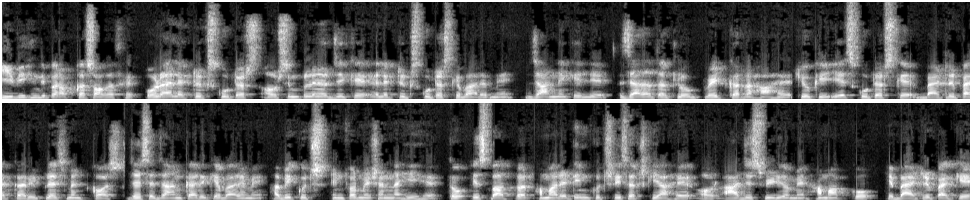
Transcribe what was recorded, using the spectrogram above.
ईवी हिंदी पर आपका स्वागत है। ओला इलेक्ट्रिक स्कूटर्स और सिंपल एनर्जी के इलेक्ट्रिक स्कूटर्स के बारे में जानने के लिए ज़्यादातर लोग वेट कर रहा है क्योंकि ये स्कूटर्स के बैटरी पैक का रिप्लेसमेंट कॉस्ट जैसे जानकारी के बारे में अभी कुछ इन्फॉर्मेशन नहीं है। तो इस बात पर हमारे टीम कुछ रिसर्च किया है और आज इस वीडियो में हम आपको ये बैटरी पैक के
